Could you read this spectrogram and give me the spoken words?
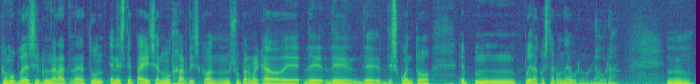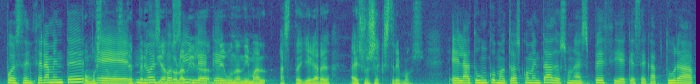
¿Cómo puede ser que una lata de atún en este país, en un hard discount, en un supermercado de, descuento, eh, mm, pueda costar un euro, Laura? Mm. Pues sinceramente eh, no es posible que de un animal hasta llegar a esos extremos. El atún, como tú has comentado, es una especie que se captura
